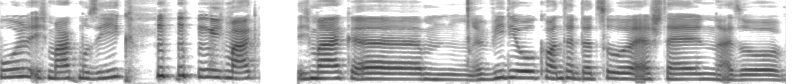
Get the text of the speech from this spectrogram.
cool. Ich mag Musik. ich mag ich mag ähm, Video-Content dazu erstellen. Also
